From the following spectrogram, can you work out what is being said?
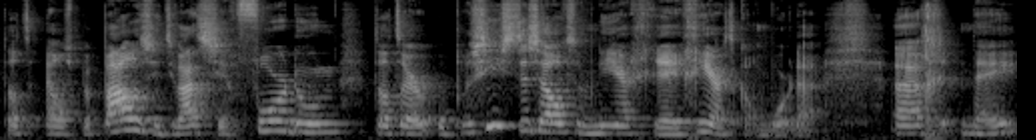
Dat als bepaalde situaties zich voordoen, dat er op precies dezelfde manier gereageerd kan worden uh, nee,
